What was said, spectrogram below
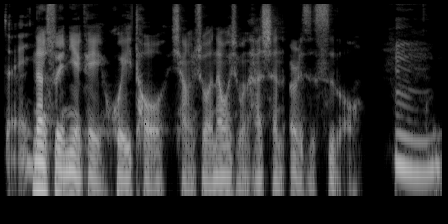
对，那所以你也可以回头想说，那为什么它升二十四楼？嗯，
